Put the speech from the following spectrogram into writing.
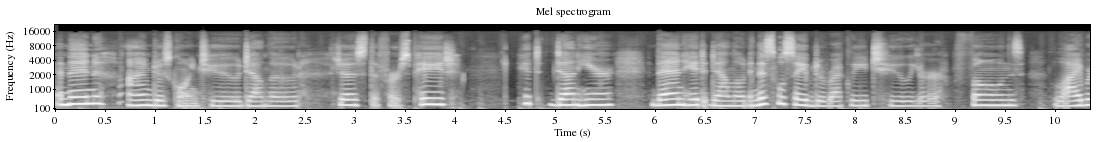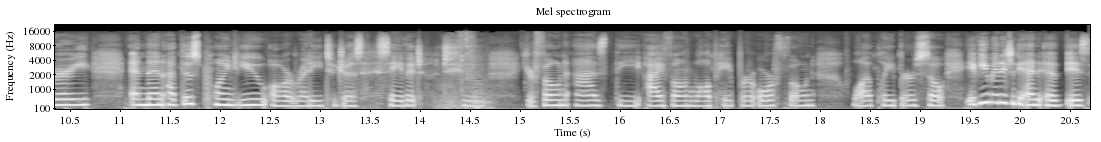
and then I'm just going to download just the first page hit done here, then hit download, and this will save directly to your phone's library. And then at this point, you are ready to just save it to your phone as the iPhone wallpaper or phone wallpaper. So if you made it to the end of this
